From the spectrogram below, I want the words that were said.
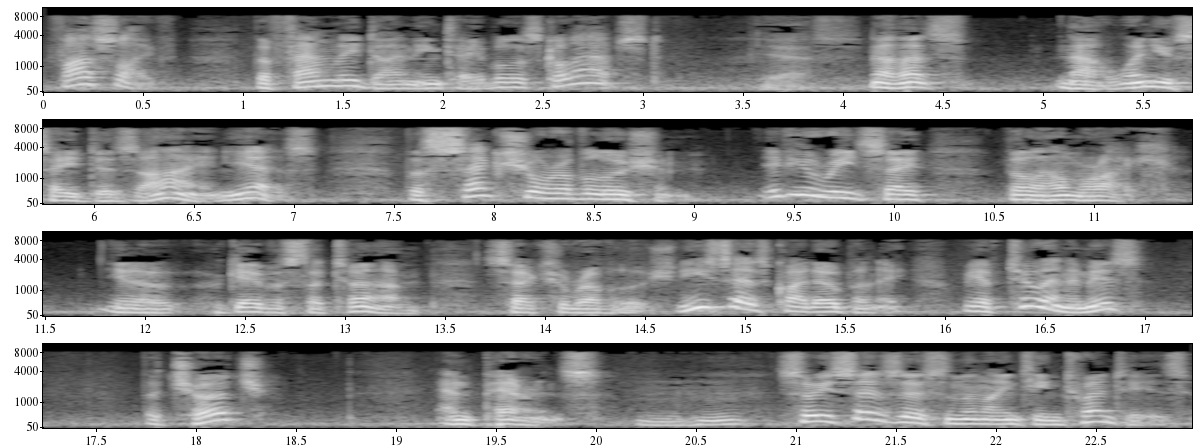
Fast life. The family dining table has collapsed. Yes. Now that's now when you say design, yes, the sexual revolution. If you read, say, Wilhelm Reich, you know, who gave us the term sexual revolution, he says quite openly, we have two enemies, the church and parents. Mm-hmm. So he says this in the 1920s.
